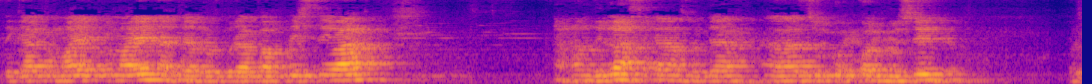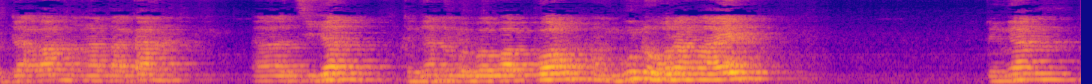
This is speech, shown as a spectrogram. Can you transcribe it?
ketika kemarin-kemarin ada beberapa peristiwa Alhamdulillah sekarang sudah uh, cukup kondusif berdakwah mengatakan uh, jihad dengan membawa bom membunuh orang lain dengan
